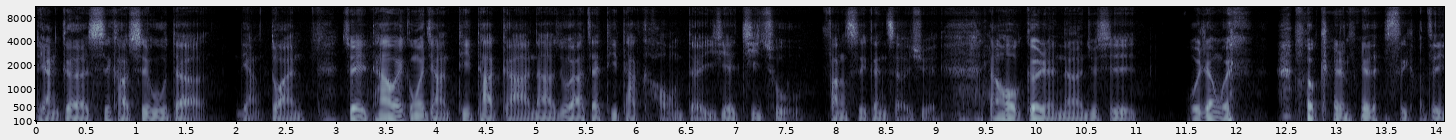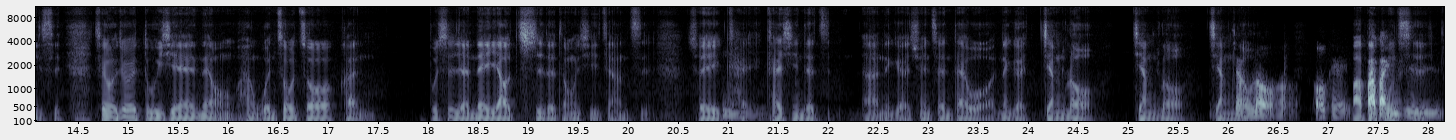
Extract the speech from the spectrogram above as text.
两个思考事物的两端，所以他会跟我讲 TikTok 啊。那如果要在 TikTok 红的一些基础方式跟哲学，然后我个人呢，就是 我认为 我个人没有在思考这件事，所以我就会读一些那种很文绉绉、很不是人类要吃的东西这样子。所以开、嗯、开心的呃那个全真带我那个降肉。降肉，降肉，降肉哈，OK，八百英尺，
